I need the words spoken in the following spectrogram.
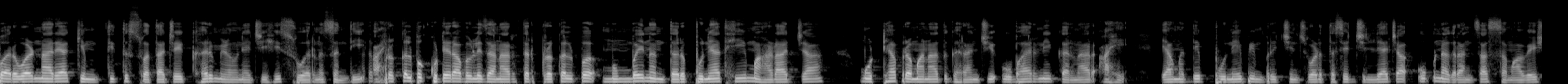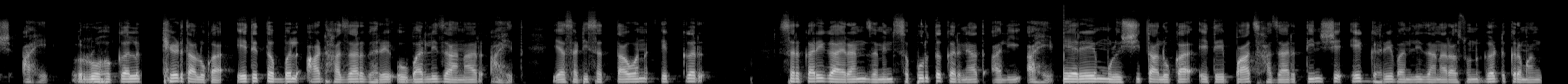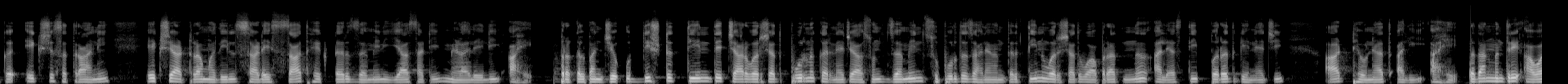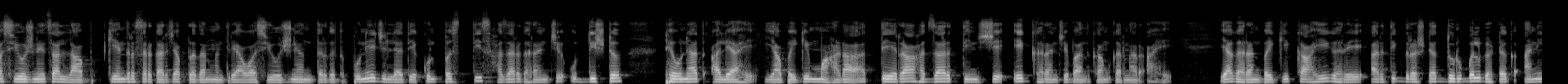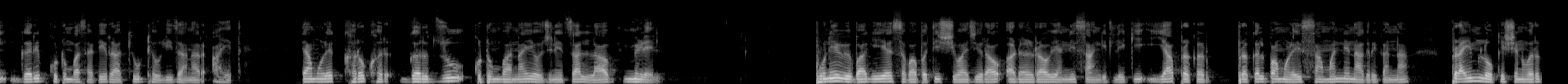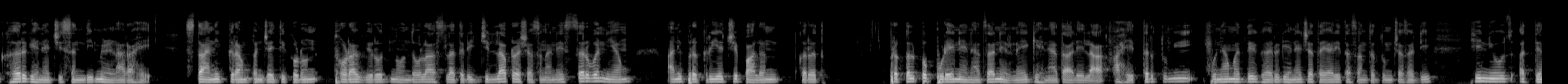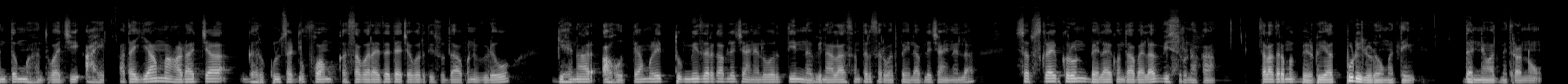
परवडणाऱ्या किमतीत स्वतःचे घर मिळवण्याची ही सुवर्ण संधी प्रकल्प कुठे राबवले जाणार? तर प्रकल्प मुंबईनंतर पुण्यातही म्हाडाच्या मोठ्या प्रमाणात घरांची उभारणी करणार आहे. यामध्ये पुणे पिंपरी चिंचवड तसेच जिल्ह्याच्या उपनगरांचा समावेश आहे. रोहकल खेड तालुका येथे तब्बल आठ हजार घरे उभारली जाणार आहेत. यासाठी सत्तावन्न एकर सरकारी गायरान जमीन सपूर्त करण्यात आली आहे. नेरे मुळशी तालुका येथे पाच हजार तीनशे एक घरे बांधली जाणार असून गट क्रमांक एकशे सतरा आणि एकशे अठरामधील साडेसात हेक्टर जमीन यासाठी मिळालेली आहे. प्रकल्पांचे उद्दिष्ट तीन ते चार वर्षात पूर्ण करण्याचे असून जमीन सुपूर्द झाल्यानंतर तीन वर्षात वापरात न आल्यास ती परत घेण्याची आट ठेवण्यात आली आहे. प्रधानमंत्री आवास योजनेचा लाभ केंद्र सरकारच्या प्रधानमंत्री आवास योजनेअंतर्गत पुणे जिल्ह्यात एकूण पस्तीस हजार घरांचे उद्दिष्ट ठेवण्यात आले आहे. यापैकी म्हाडा तेरा हजार तीनशे एक घरांचे बांधकाम करणार आहे. या घरांपैकी काही घरे आर्थिकदृष्ट्या दुर्बल घटक आणि गरीब कुटुंबासाठी राखीव ठेवली जाणार आहेत. त्यामुळे खरोखर गरजू कुटुंबांना योजनेचा लाभ मिळेल. पुणे विभागीय सभापती शिवाजीराव अडळराव यांनी सांगितले की या प्रकल्प प्रकल्पामुळे सामान्य नागरिकांना प्राईम लोकेशनवर घर घेण्याची संधी मिळणार आहे. स्थानिक ग्रामपंचायतीकडून थोडा विरोध नोंदवला असला तरी जिल्हा प्रशासनाने सर्व नियम आणि प्रक्रियेचे पालन करत प्रकल्प पुढे नेण्याचा निर्णय घेण्यात आलेला आहे. तर तुम्ही पुण्यामध्ये घर घेण्याच्या तयारीत असाल तर तुमच्यासाठी ही न्यूज अत्यंत महत्त्वाची आहे. आता या म्हाडाच्या घरकुलसाठी फॉर्म कसा भरायचा त्याच्यावरती सुद्धा आपण व्हिडिओ घेणार आहोत. त्यामुळे तुम्ही जर का आपल्या चॅनलवरती नवीन आला असाल तर सर्वात पहिलं आपल्या चॅनलला सबस्क्राईब करून बेल आयकॉन दाबायला विसरू नका. चला तर मग भेटूयात पुढील व्हिडिओमध्ये. धन्यवाद मित्रांनो.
